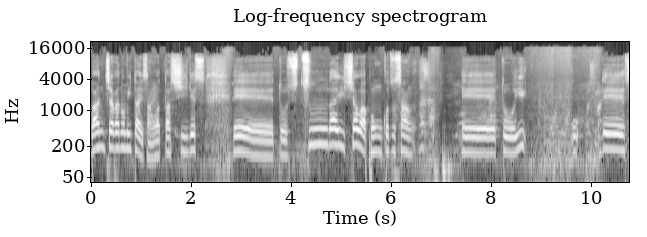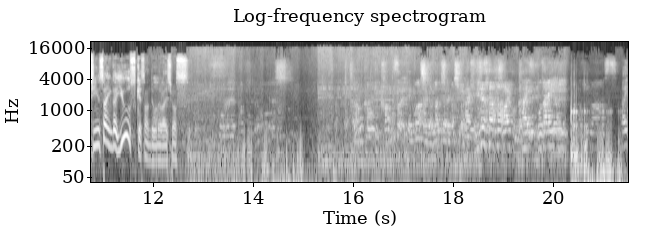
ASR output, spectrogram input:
番茶が飲みたいさん私です。えーと出題者はポンコツさん。えーとで審査員がゆうすけさんでお願いします。はいお題いきます。はい。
